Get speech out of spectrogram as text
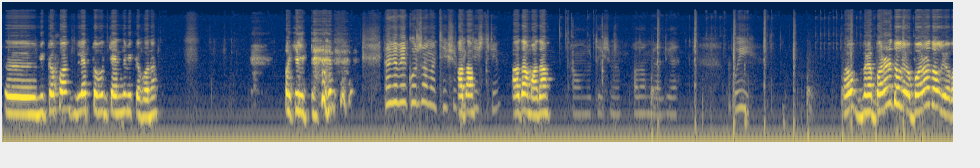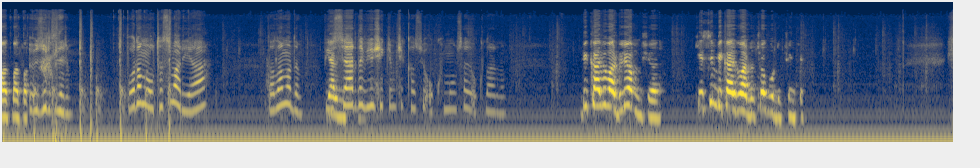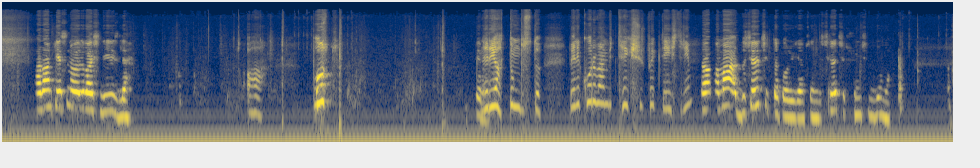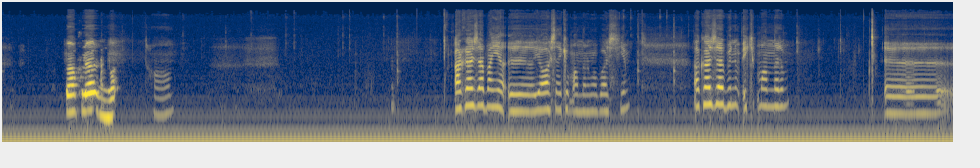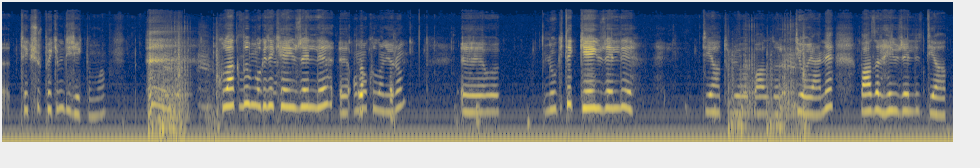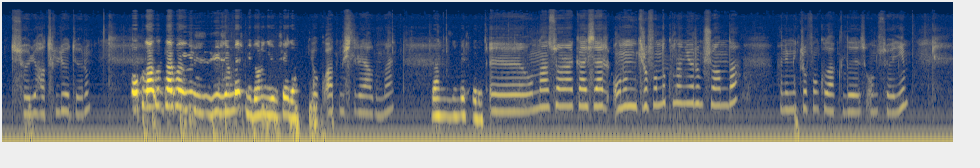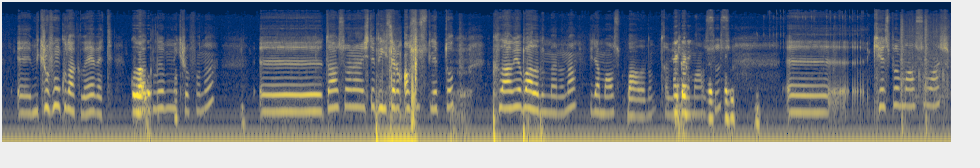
E, mikrofon. Laptopun kendi mikrofonu. Fakirlikte. Kanka beni korusan ben tek şurada Adam. değiştireyim. adam adam. Tamam dur değiştirmiyorum. Adam geldi gel. Uy Baba, bana, bana dalıyor? Bana dalıyor bak bak bak. özür dilerim. Bu adamın oltası var ya. Dalamadım. Gelmiş. Bilgisayarda video çektiğim için kasıyor. Okum olsaydı okulardım. Bir kalbi var biliyor musun şu an? Kesin bir kalbi vardır. Çok vurduk çünkü. Adam kesin öldü bak şimdi iyi izle. Aha. Boost. Evet. Nereye attım boost'u? Beni koru ben bir tek şürpek değiştireyim. Tamam ama dışarı çık da koruyacağım seni. Dışarı çık şunun için durma. Ben full alırım bak. Tamam. Arkadaşlar ben ya, e, yavaştan ekipmanlarıma başlayayım. Arkadaşlar benim ekipmanlarım e, tek şürpekim diyecektim lan. Kulaklığım Logitech H150 e, onu kullanıyorum. E, Logitech G150 diye hatırlıyor bazıları diyor yani. Bazıları H150 diye söylüyor hatırlıyor diyorum. O kulaklık galiba 100, 125 miydi? Onun gibi bir şeydi. Yok 60 liraya aldım ben. Ben 125 dedim. Ee, ondan sonra arkadaşlar onun mikrofonunu kullanıyorum şu anda. Hani mikrofon kulaklığı onu söyleyeyim. Ee, mikrofon kulaklığı evet. Kulaklık. Kulaklığım mikrofonu. Ee, daha sonra işte bilgisayarım Asus laptop. Klavye bağladım ben ona. Bir de mouse bağladım. Tabii ki. Tabii. Ee, Casper mouse'um var.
